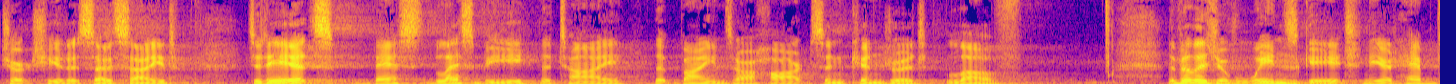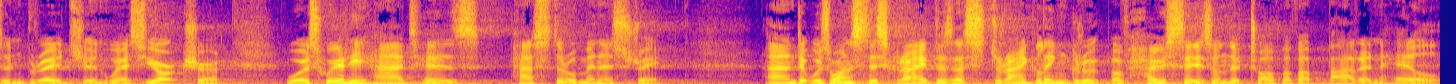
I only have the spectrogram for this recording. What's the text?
church here at Southside. Today it's Best, Blessed Be the Tie that Binds Our Hearts in Kindred Love. The village of Wainsgate, near Hebden Bridge in West Yorkshire, was where he had his pastoral ministry. And it was once described as a straggling group of houses on the top of a barren hill.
